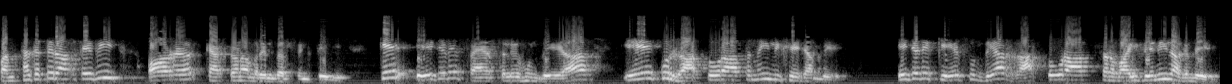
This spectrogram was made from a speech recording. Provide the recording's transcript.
ਪੰਥਕ ਧਿਰਾਂ ਤੇ ਵੀ ਔਰ ਕੈਪਟਨ ਅਮਰਿੰਦਰ ਸਿੰਘ ਤੇ ਵੀ। ਕਿ ਇਹ ਜਿਹੜੇ ਫੈਸਲੇ ਹੁੰਦੇ ਆ, ਇਹ ਕੋਈ ਰਾਤੋਂ ਰਾਤ ਨਹੀਂ ਲਿਖੇ ਜਾਂਦੇ। ਇਹ ਜਿਹੜੇ ਕੇਸ ਹੁੰਦੇ ਆ, ਰਾਤੋਂ ਰਾਤ ਸੁਣਵਾਈ ਤੇ ਨਹੀਂ ਲੱਗਦੇ।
